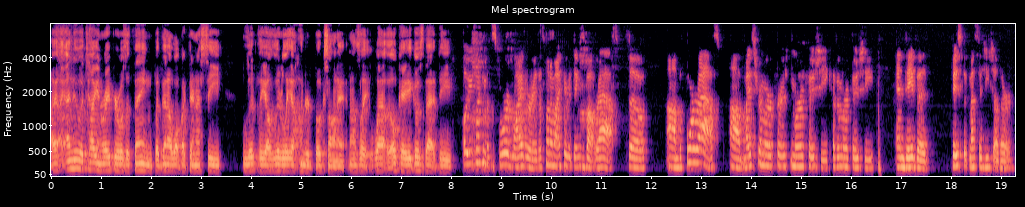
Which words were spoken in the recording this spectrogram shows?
I, I knew Italian rapier was a thing, but then I walk back there and I see literally, literally a hundred books on it, and I was like, "Wow, okay, it goes that deep." Oh, you're talking about the sword library. That's one of my favorite things about RASP. So um, before RASP, um, Maestro Murakoshi, Kevin Murakoshi, and David Facebook message each other,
